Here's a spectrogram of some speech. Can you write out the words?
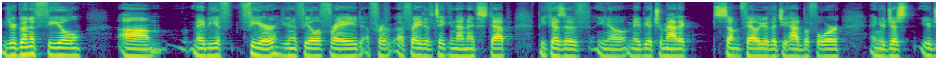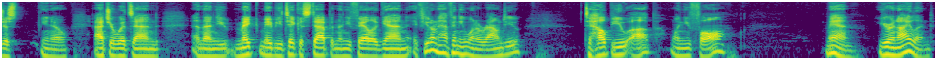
You're going to feel um, maybe a fear. You're going to feel afraid, afraid of taking that next step because of you know maybe a traumatic some failure that you had before, and you're just you're just you know at your wits end, and then you make maybe you take a step and then you fail again. If you don't have anyone around you to help you up when you fall, man, you're an island,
